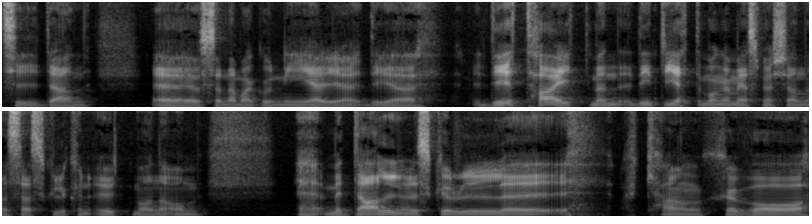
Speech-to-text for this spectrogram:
tiden. Eh, och sen när man går ner, det, det är tight men det är inte jättemånga mer som jag känner så här skulle kunna utmana om eh, medaljen. Det skulle eh, kanske vara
